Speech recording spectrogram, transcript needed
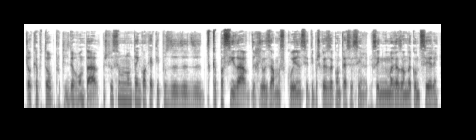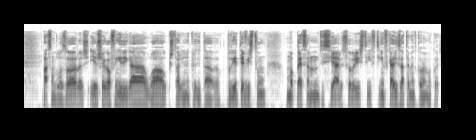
que ele captou porque lhe deu vontade, mas o filme não tem qualquer tipo de, de- de- de capacidade de realizar uma sequência, tipo as coisas acontecem sem, sem nenhuma razão de acontecerem, passam duas horas e eu chego ao fim e digo: Ah, uau, que história inacreditável. Podia ter visto um- uma peça no noticiário sobre isto e tinha ficado exatamente com a mesma coisa.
